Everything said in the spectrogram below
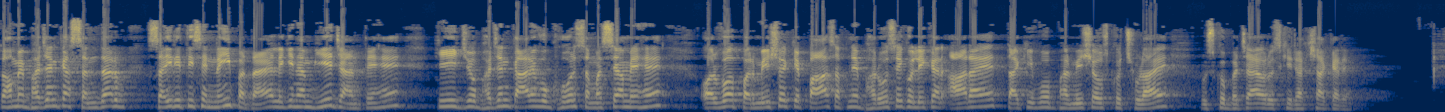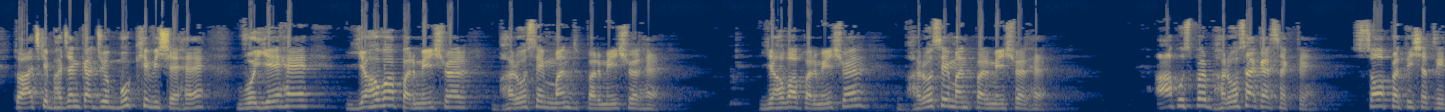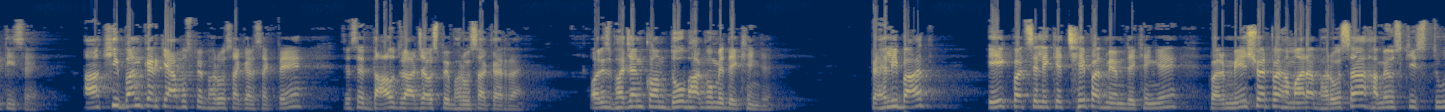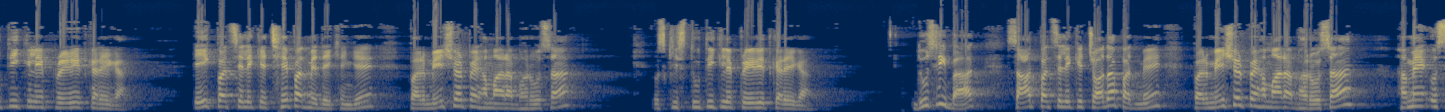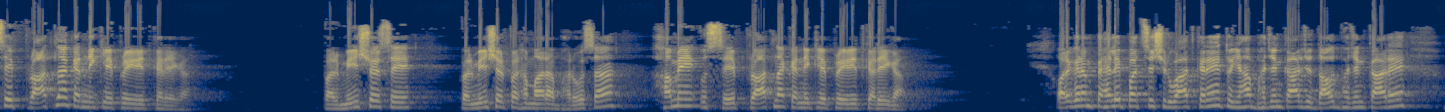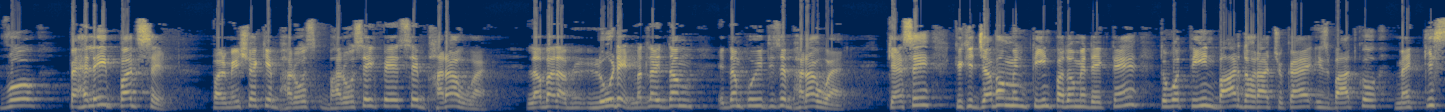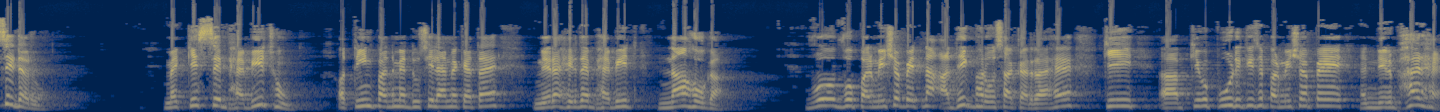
तो हमें भजन का संदर्भ सही रीति से नहीं पता है, लेकिन हम ये जानते हैं कि जो भजनकार है वो घोर समस्या में है और वह परमेश्वर के पास अपने भरोसे को लेकर आ रहा है ताकि वो परमेश्वर उसको छुड़ाए, उसको बचाए और उसकी रक्षा करे। तो आज के भजन का जो मुख्य विषय है, वो ये है, यहवा परमेश्वर भरोसेमंद परमेश्वर है। यहवा परमेश्वर भरोसेमंद परमेश्वर है। आप उस पर भरोसा कर सकते हैं, सौ प्रतिशत रीति से। आंखी बंद करके आप उस पर भरोसा कर सकते हैं, जैसे दाऊद राजा उस पर भरोसा कर रहा है। और इस भजन को हम दो भागों में देखेंगे। पहली बात, एक पद से लेकर छह पद में हम देखेंगे, परमेश्वर पर हमारा भरोसा हमें उसकी स्तुति के लिए प्रेरित करेगा। एक पद से लेकर छह पद में देखेंगे, परमेश्वर पर हमारा भरोसा उसकी स्तुति के लिए प्रेरित करेगा। दूसरी बात, सात पद से लेकर चौदह पद में परमेश्वर पर हमारा भरोसा हमें उससे प्रार्थना करने के लिए प्रेरित करेगा। परमेश्वर से, परमेश्वर पर हमारा भरोसा हमें उससे प्रार्थना करने के लिए प्रेरित करेगा। और अगर हम पहले पद से शुरुआत करें तो यहाँ भजनकार, जो दाऊद भजनकार है, वो पहले ही पद से परमेश्वर के भरोसे भरोसे पे से भरा हुआ है। लबालब लोडेड मतलब एकदम एकदम पूरी तरह से भरा हुआ है। कैसे? क्योंकि जब हम इन तीन पदों में देखते हैं तो वो तीन बार दोहरा चुका है इस बात को मैं किससे डरूं? मैं किस से भयभीत हूँ? और तीन पद में दूसरी लाइन में कहता है मेरा हृदय भयभीत ना होगा। वो वो परमेश्वर पे इतना अधिक भरोसा कर रहा है कि आ, कि वो पूरी रीति से परमेश्वर पे निर्भर है।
